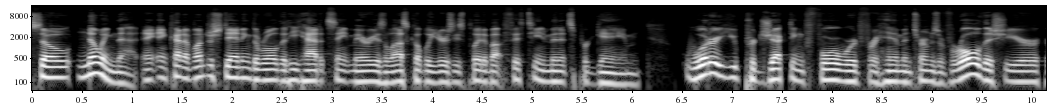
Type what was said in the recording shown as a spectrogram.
So knowing that and, and, kind of understanding the role that he had at St. Mary's the last couple years, he's played about 15 minutes per game what are you projecting forward for him in terms of role this year?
